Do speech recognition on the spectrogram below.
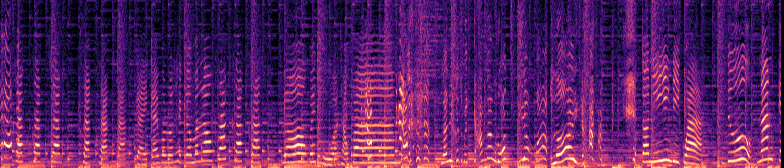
คลักคลักคลักคลักคลักคลักไก่ไก่บนรถแทรกเตอร์มันร้องคลักคลักคลักร้องไปทั่วทั้งฟาร์มและนี่ก็จะเป็นการนั่งรถเยี่ยมมากเลย ตอนนี้ยิ่งดีกว่า ดู นั่นแก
